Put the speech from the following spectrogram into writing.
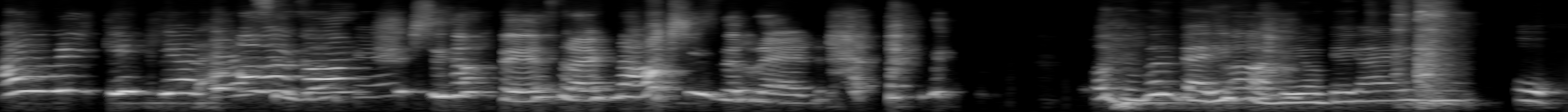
I will kick your ass. Oh my god, see her face right now. She's the red. Okay, we're very Ah. funny, okay, guys. Oh,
